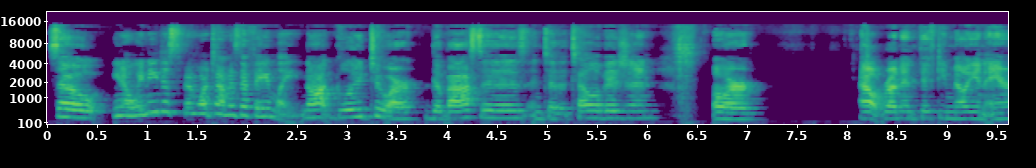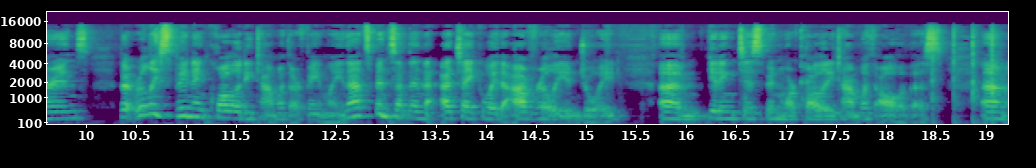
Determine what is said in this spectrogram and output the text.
so, you know, we need to spend more time as a family, not glued to our devices and to the television or out running 50 million errands, but really spending quality time with our family. And that's been something that I take away that I've really enjoyed um, getting to spend more quality time with all of us. Um,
